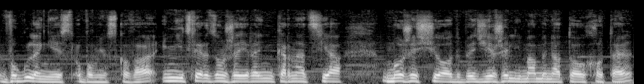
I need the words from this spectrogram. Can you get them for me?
w ogóle nie jest obowiązkowa. Inni twierdzą, że reinkarnacja może się odbyć, jeżeli mamy na to ochotę.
